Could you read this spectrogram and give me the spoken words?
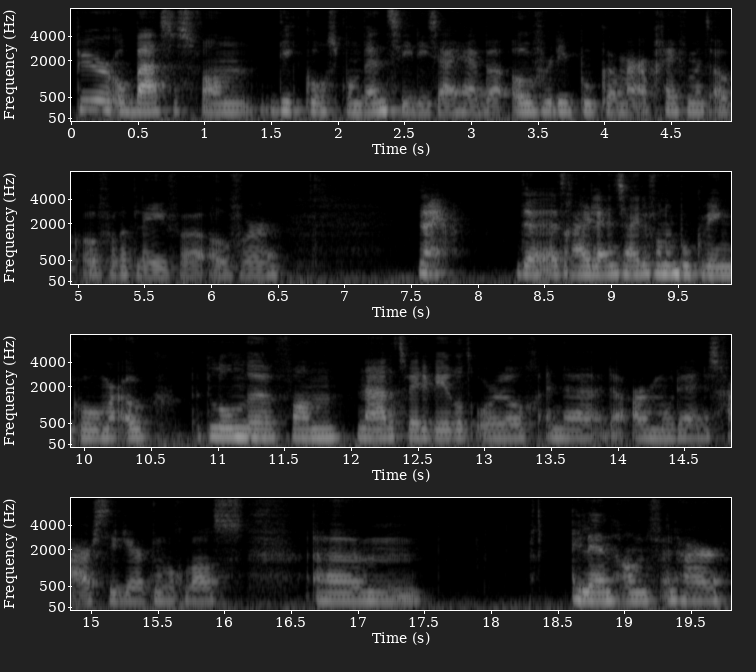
puur op basis van die correspondentie die zij hebben over die boeken, maar op een gegeven moment ook over het leven, over nou ja, de, het rijlen en zeilen van een boekwinkel, maar ook het Londen van na de Tweede Wereldoorlog en de, de armoede en de schaarste die er toen nog was. Ehm Helene Hanf en haar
